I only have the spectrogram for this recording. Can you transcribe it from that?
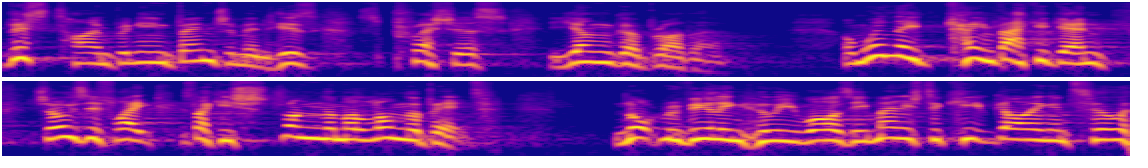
this time bringing Benjamin, his precious younger brother. And when they came back again, Joseph, like, it's like he strung them along a bit, not revealing who he was. He managed to keep going until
